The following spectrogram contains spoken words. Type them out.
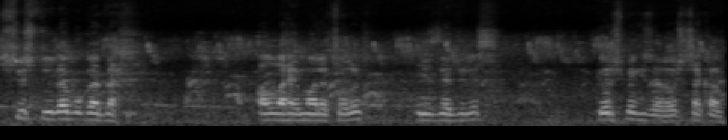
Süslüyle bu kadar. Allah'a emanet olun. İzlediniz. Görüşmek üzere. Hoşçakalın.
